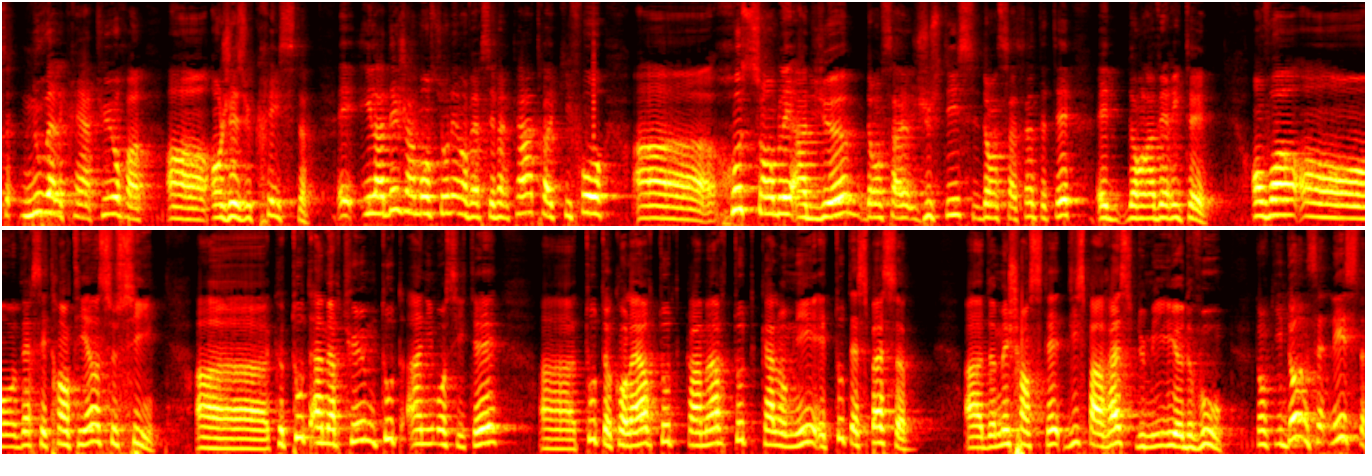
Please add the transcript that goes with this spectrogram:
cette nouvelle créature en Jésus-Christ. Et il a déjà mentionné en verset 24 qu'il faut ressembler à Dieu dans sa justice, dans sa sainteté et dans la vérité. On voit en verset 31 ceci, euh, que toute amertume, toute animosité, euh, toute colère, toute clameur, toute calomnie et toute espèce euh, de méchanceté disparaissent du milieu de vous. Donc il donne cette liste,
